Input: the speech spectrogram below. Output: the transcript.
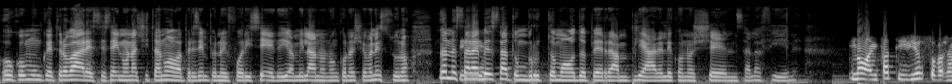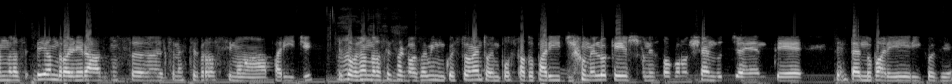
o comunque trovare, se sei in una città nuova, per esempio noi fuori sede, io a Milano non conoscevo nessuno, non sì sarebbe stato un brutto modo per ampliare le conoscenze alla fine. No, infatti io sto facendo la, io andrò in Erasmus eh, il semestre prossimo a Parigi e ah, sto facendo la stessa cosa, quindi in questo momento ho impostato Parigi come location e sto conoscendo gente, sentendo pareri, così.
